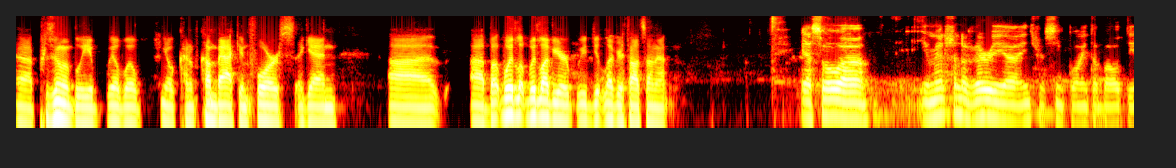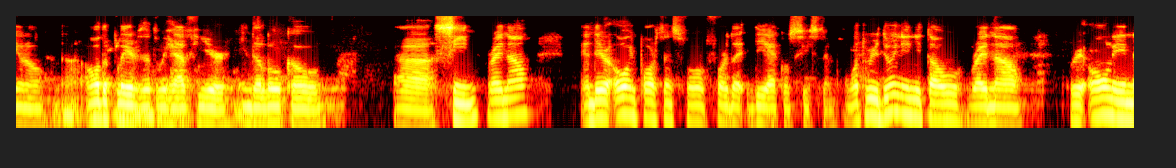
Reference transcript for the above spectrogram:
uh, presumably will, will you know kind of come back in force again. Uh, uh, but would would love your we'd love your thoughts on that yeah, so uh, you mentioned a very uh, interesting point about you know uh, all the players that we have here in the local uh, scene right now, and they're all important for for the, the ecosystem. What we're doing in Itaú right now, we're only in,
